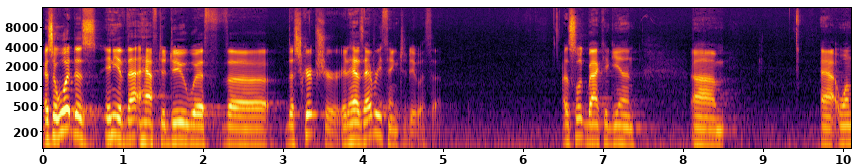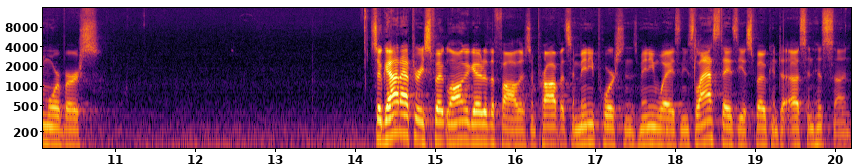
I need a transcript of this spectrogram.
And so, what does any of that have to do with the, the scripture? It has everything to do with it. Let's look back again um, at one more verse. So, God, after He spoke long ago to the fathers and prophets in many portions, many ways, in these last days He has spoken to us in His Son,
